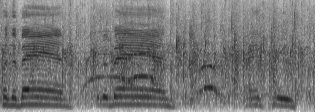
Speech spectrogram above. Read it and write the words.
for the band. For the band. Thank you.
